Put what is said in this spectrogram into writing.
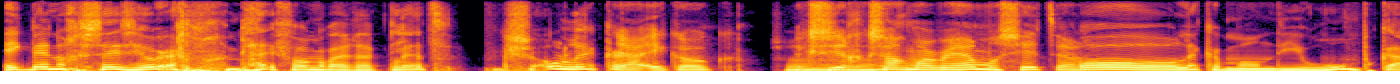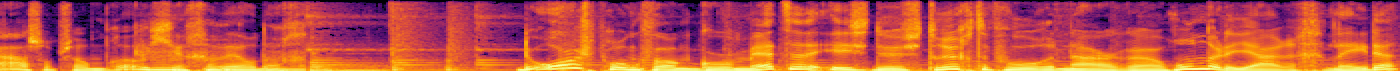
Ik ben nog steeds heel erg blijven hangen bij raclette. Vind ik zo lekker. Ja, ik ook. Zo, ik, zag, ik zag maar weer helemaal zitten. Oh, lekker man. Die hompkaas op zo'n broodje. Mm-hmm. Geweldig. De oorsprong van gourmetten is dus terug te voeren naar uh, honderden jaren geleden.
